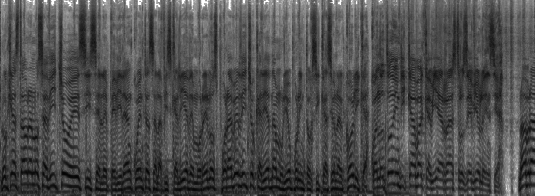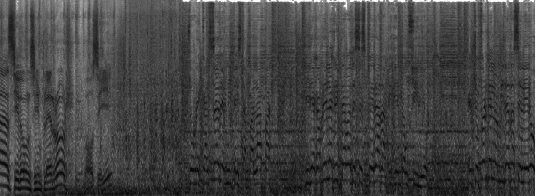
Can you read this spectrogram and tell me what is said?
Lo que hasta ahora no se ha dicho es si se le pedirán cuentas a la Fiscalía de Morelos por haber dicho que Ariadna murió por intoxicación alcohólica, cuando todo indicaba que había rastros de violencia. No habrá sido un simple error, ¿o sí? Sobre Calzada Ermita Iztapalapa, Lidia Gabriela gritaba desesperada pidiendo auxilio. El chofer de la unidad aceleró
